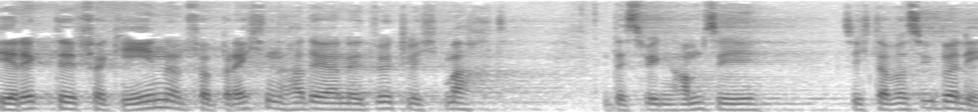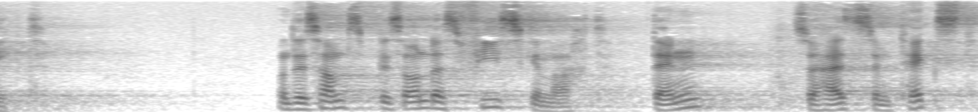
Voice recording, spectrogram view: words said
Direkte Vergehen und Verbrechen hat er ja nicht wirklich gemacht. Und deswegen haben sie sich da was überlegt. Und das haben sie besonders fies gemacht. Denn, so heißt es im Text,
